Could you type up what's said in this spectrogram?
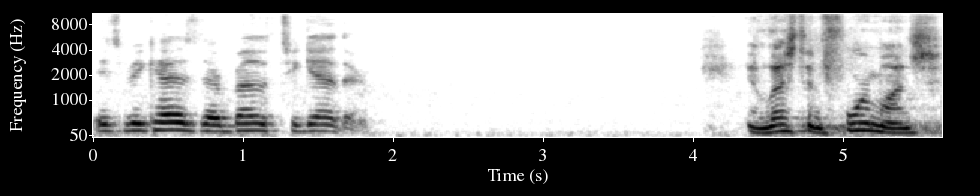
It's because they're both together. In less than four months,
